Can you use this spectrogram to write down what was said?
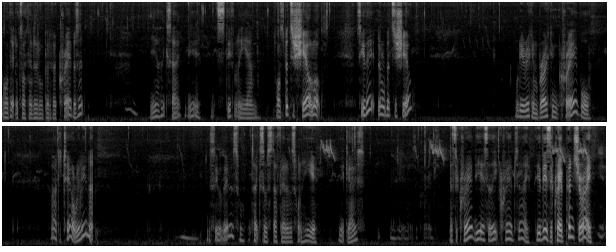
Oh, that looks like a little bit of a crab, is it? Mm. Yeah, I think so. Yeah, it's definitely. Um, oh, it's bits of shell. Look, see that little bits of shell. What do you reckon? Broken crab or hard to tell, really, isn't it? You see what that is? We'll take some stuff out of this one here. There it goes. Yeah, those are crabs. That's a crab. Yeah, so they eat crabs, eh? Yeah, there's a crab pincher, eh? Yeah.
